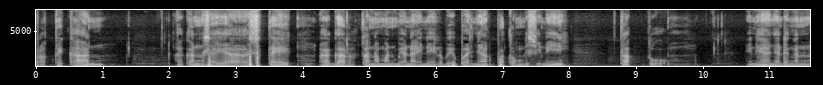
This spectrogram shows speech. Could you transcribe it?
praktekkan akan saya stek agar tanaman miana ini lebih banyak potong di sini truk tuh. Ini hanya dengan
